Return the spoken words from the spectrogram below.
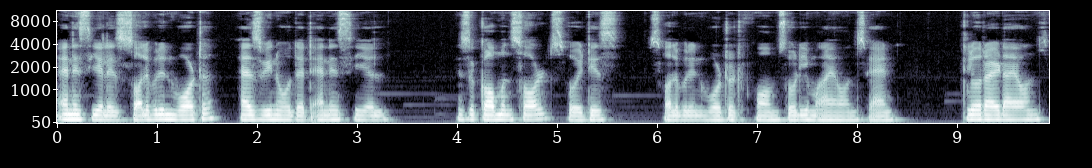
NaCl is soluble in water as we know that NaCl is a common salt so it is soluble in water to form sodium ions and chloride ions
